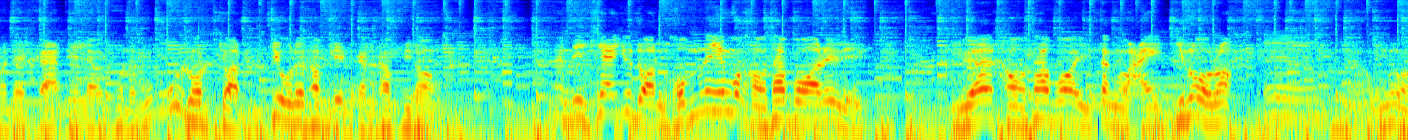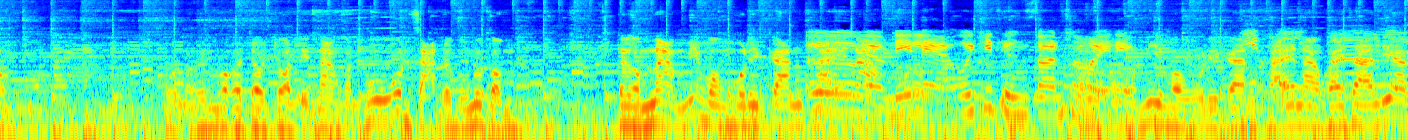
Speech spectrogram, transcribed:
บรรยากาศนี่แล้วคุณโอ้โหรถจอดเป็นจิ้วเลยครับเรียนกันครับพี่น้องอันนี้แค่อยู่ดอนผมนี่ยังว่าเขาท่าบอได้ดิเหลือเขาท่าบออีกตั้งหลายกิโลเนาะเออเนี่ยผมรู้ คนเราเห็นว่าเขาเจ้าจอดเล่นน้ำกันพูดสาดเลยผมรู้สมเติมน้ำมีหมองบริการเอขายอน้ำแบบนี้แหละโอ้ยคิดถึงตอนสมัยเด็กออมีหมองบริการขายน้ำขายชาเลี้ยง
